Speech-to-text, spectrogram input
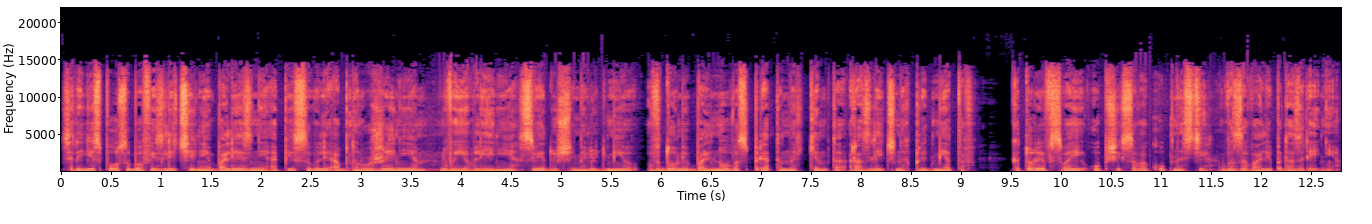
Среди способов излечения болезни описывали обнаружение, выявление сведущими людьми в доме больного спрятанных кем-то различных предметов, которые в своей общей совокупности вызывали подозрения.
